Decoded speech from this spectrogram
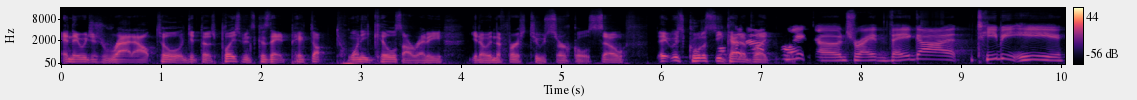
and they would just rat out till get those placements because they had picked up 20 kills already you know in the first two circles. So it was cool to see well, kind of like point coach right? They got tbe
